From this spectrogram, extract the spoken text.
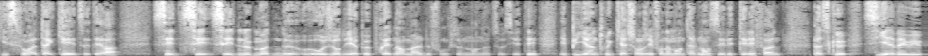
qui se font attaquer, etc. C'est le mode aujourd'hui à peu près normal de fonctionnement de notre société. Et puis il y a un truc qui a changé fondamentalement, c'est les téléphones. Parce que s'il y avait eu,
